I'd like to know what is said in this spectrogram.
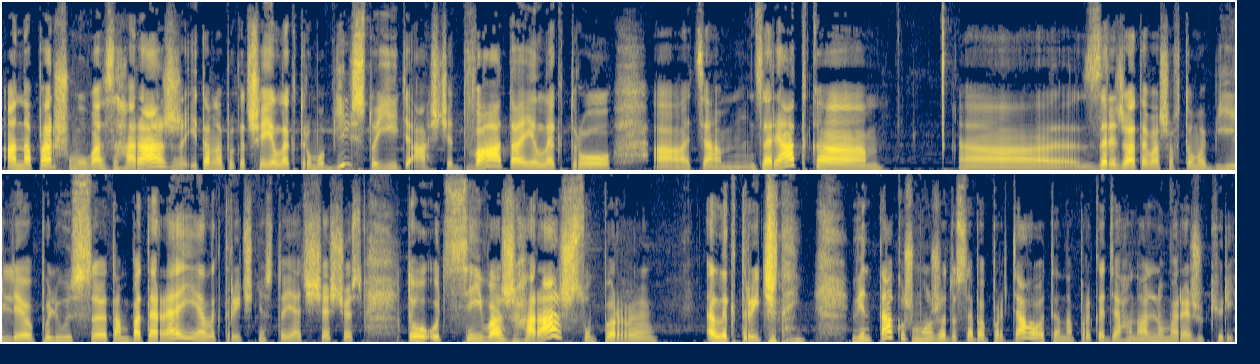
а на першому у вас гараж, і там, наприклад, ще електромобіль стоїть, а ще два, та електро а, ця зарядка. Заряджати ваш автомобіль, плюс там батареї електричні стоять, ще щось, то оцей ваш гараж супер електричний, він також може до себе притягувати, наприклад, діагональну мережу кюрі.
